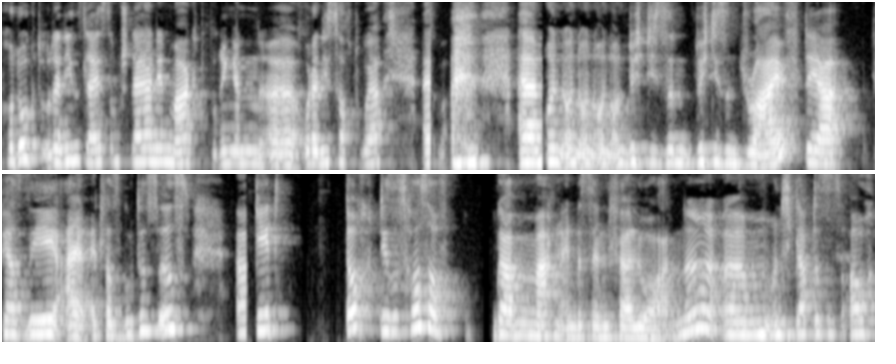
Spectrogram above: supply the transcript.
Produkt oder Dienstleistung schnell an den Markt bringen äh, oder die Software. Äh, ähm, und, und, und, und, und durch diesen, durch diesen Drive, der per se etwas Gutes ist, äh, geht doch dieses Hausaufgaben machen ein bisschen verloren. Ne? Ähm, und ich glaube, das ist auch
